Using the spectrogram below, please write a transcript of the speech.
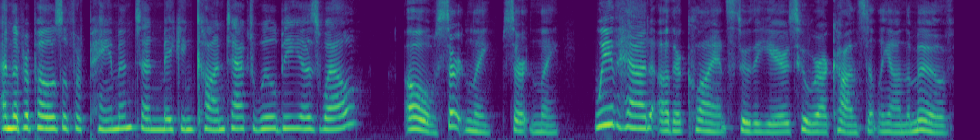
and the proposal for payment and making contact will be as well? Oh, certainly, certainly. We've had other clients through the years who are constantly on the move.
